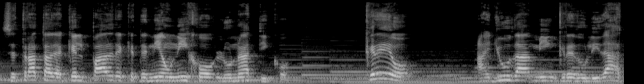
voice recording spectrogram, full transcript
Se trata de aquel padre que tenía un hijo lunático. Creo, ayuda mi incredulidad.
